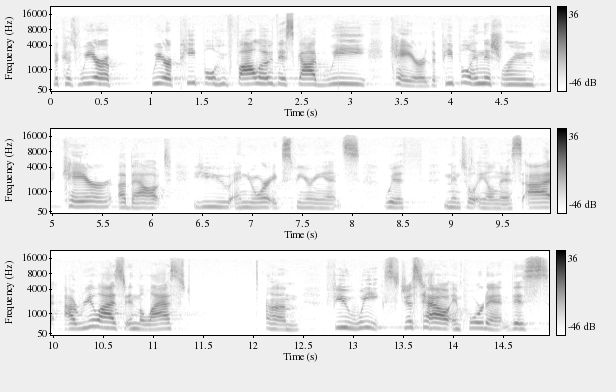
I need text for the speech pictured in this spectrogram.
because we are, we are people who follow this God, we care. The people in this room care about you and your experience with mental illness. I, I realized in the last um, few weeks just how important this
